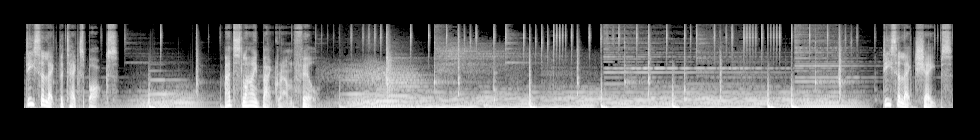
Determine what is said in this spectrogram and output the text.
Deselect the text box. Add slide background fill. Deselect shapes.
